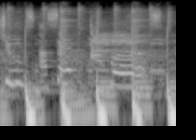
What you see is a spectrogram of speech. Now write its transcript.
shoes. I said I was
